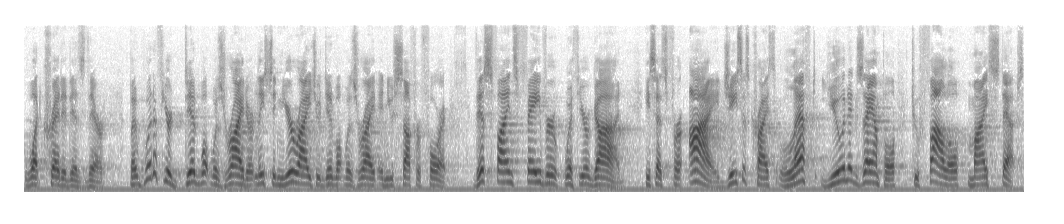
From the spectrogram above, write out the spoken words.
what credit is there? But what if you did what was right, or at least in your eyes you did what was right, and you suffer for it? This finds favor with your God. He says, For I, Jesus Christ, left you an example to follow my steps.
